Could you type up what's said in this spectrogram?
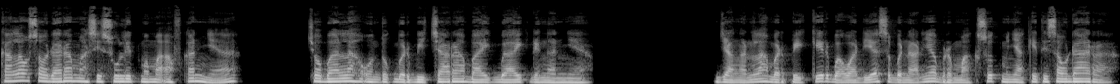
Kalau saudara masih sulit memaafkannya, cobalah untuk berbicara baik-baik dengannya. Janganlah berpikir bahwa dia sebenarnya bermaksud menyakiti saudara.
